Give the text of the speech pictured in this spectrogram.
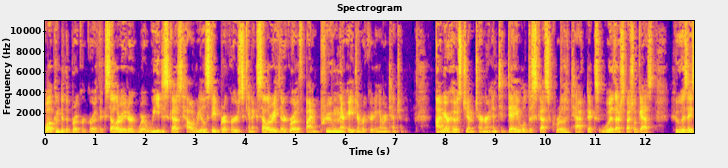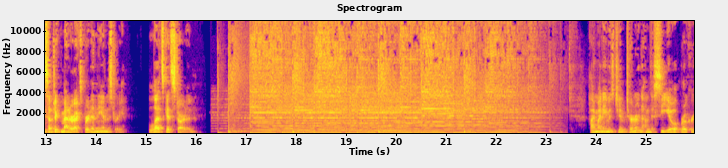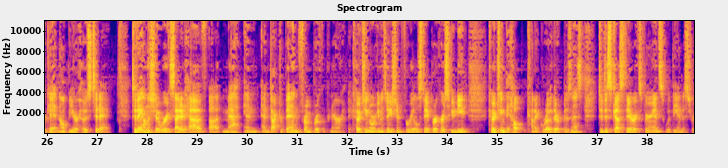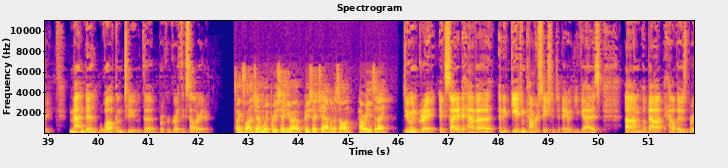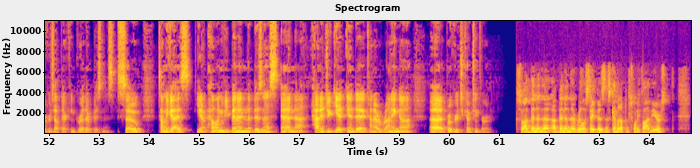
Welcome to the Broker Growth Accelerator, where we discuss how real estate brokers can accelerate their growth by improving their agent recruiting and retention. I'm your host, Jim Turner, and today we'll discuss growth tactics with our special guest, who is a subject matter expert in the industry. Let's get started. Hi, my name is Jim Turner, and I'm the CEO of BrokerKit, and I'll be your host today. Today on the show, we're excited to have uh, Matt and, and Dr. Ben from Brokerpreneur, a coaching organization for real estate brokers who need coaching to help kind of grow their business, to discuss their experience with the industry. Matt and Ben, welcome to the Broker Growth Accelerator. Thanks a lot, Jim. We appreciate you. I appreciate you having us on. How are you today? Doing great. Excited to have a, an engaging conversation today with you guys um, about how those brokers out there can grow their business. So tell me, guys, you know, how long have you been in the business, and uh, how did you get into kind of running a, a brokerage coaching firm? So I've been in the I've been in the real estate business coming up in 25 years,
